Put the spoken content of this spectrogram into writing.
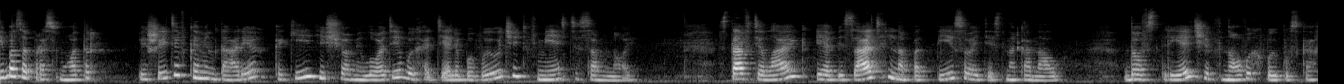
Спасибо за просмотр. Пишите в комментариях, какие еще мелодии вы хотели бы выучить вместе со мной. Ставьте лайк и обязательно подписывайтесь на канал. До встречи в новых выпусках.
